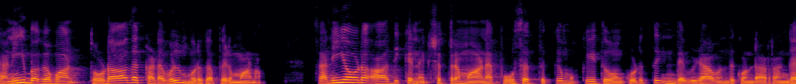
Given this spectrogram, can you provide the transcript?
சனி பகவான் தொடாத கடவுள் முருகப்பெருமானம். சனியோட ஆதிக்க நட்சத்திரமான பூசத்துக்கு முக்கியத்துவம் கொடுத்து இந்த விழா வந்து கொண்டாடுறாங்க.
